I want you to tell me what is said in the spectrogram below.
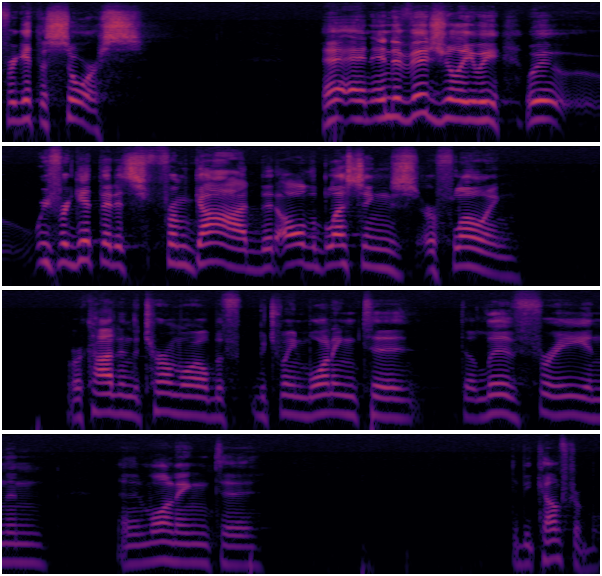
forget the source. And, and individually, we, we, we forget that it's from God that all the blessings are flowing. We're caught in the turmoil bef- between wanting to, to live free and then, and then wanting to, to be comfortable.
